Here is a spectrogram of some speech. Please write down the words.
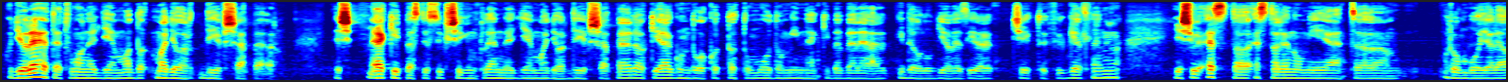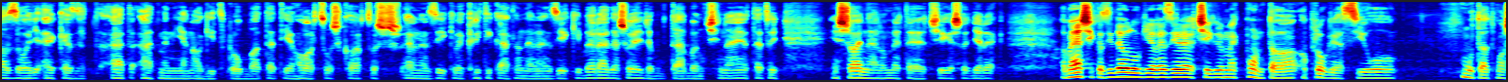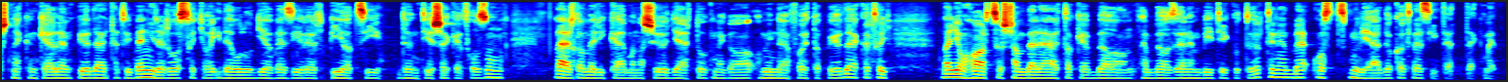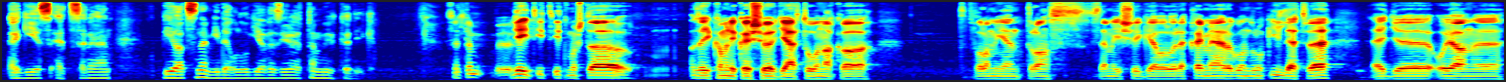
hogy ő lehetett volna egy ilyen magyar Dave Chappelle és elképesztő szükségünk lenne egy ilyen magyar Dave Chappelle, aki elgondolkodtató módon mindenkibe beleáll ideológia vezéreltségtől függetlenül, és ő ezt a, ezt a renoméját rombolja le azzal, hogy elkezdett át, átmenni ilyen agitprobba, tehát ilyen harcos, karcos ellenzéki, vagy kritikátlan ellenzékibe, ráadásul egyre butában csinálja, tehát hogy én sajnálom, mert tehetséges a gyerek. A másik az ideológia vezéreltségről, meg pont a, a progresszió mutat most nekünk ellenpéldányt, tehát hogy mennyire rossz, hogyha ideológia vezérelt piaci döntéseket hozunk. Lásd Amerikában a sörgyártók, meg a, a mindenfajta példákat, hogy nagyon harcosan beleálltak ebbe, a, ebbe az LMBTQ történetbe, azt milliárdokat veszítettek, mert egész egyszerűen a piac nem ideológia vezérelten működik. Szerintem... Ugye itt, itt, itt most a, az egyik amerikai sörgyártónak a valamilyen transz személyiséggel való reklámjára gondolunk, illetve egy ö, olyan ö,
